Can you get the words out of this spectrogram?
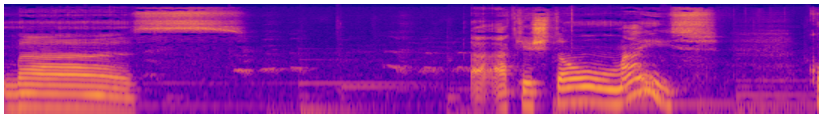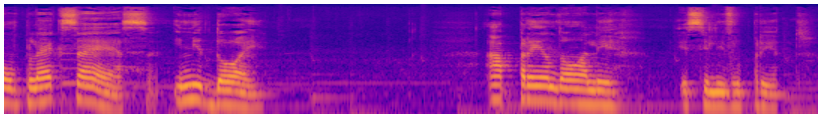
Mas a questão mais complexa é essa e me dói. Aprendam a ler esse livro preto.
